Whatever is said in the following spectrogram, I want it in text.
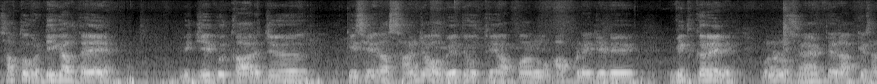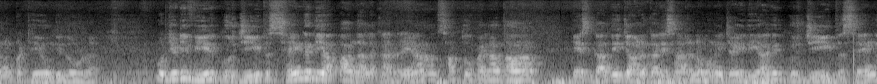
ਸਭ ਤੋਂ ਵੱਡੀ ਗੱਲ ਤਾਂ ਇਹ ਹੈ ਵੀ ਜੇ ਕੋਈ ਕਾਰਜ ਕਿਸੇ ਦਾ ਸਾਂਝਾ ਹੋਵੇ ਤੇ ਉੱਥੇ ਆਪਾਂ ਨੂੰ ਆਪਣੇ ਜਿਹੜੇ ਵਿਤਕਰੇ ਨੇ, ਉਹਨਾਂ ਨੂੰ ਸਾਈਡ ਤੇ ਰੱਖ ਕੇ ਸਾਨੂੰ ਇਕੱਠੇ ਹੋਣ ਦੀ ਲੋੜ ਹੈ। ਔਰ ਜਿਹੜੀ ਵੀਰ ਗੁਰਜੀਤ ਸਿੰਘ ਦੀ ਆਪਾਂ ਗੱਲ ਕਰ ਰਹੇ ਹਾਂ, ਸਭ ਤੋਂ ਪਹਿਲਾਂ ਤਾਂ ਇਸ ਗੱਲ ਦੀ ਜਾਣਕਾਰੀ ਸਾਰਿਆਂ ਨੂੰ ਹੋਣੀ ਚਾਹੀਦੀ ਆ ਕਿ ਗੁਰਜੀਤ ਸਿੰਘ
